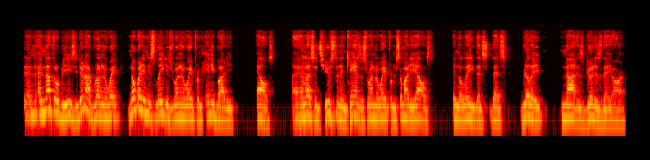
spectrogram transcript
and, and nothing will be easy. They're not running away. Nobody in this league is running away from anybody else, uh, unless it's Houston and Kansas running away from somebody else in the league that's that's really not as good as they are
